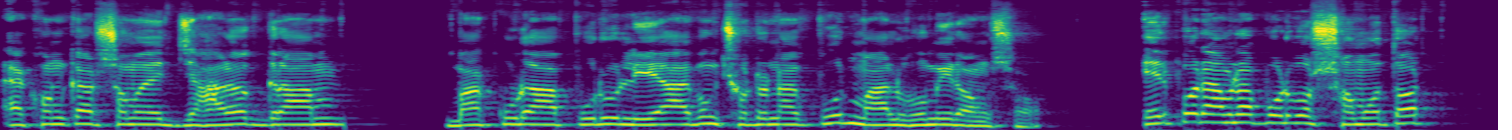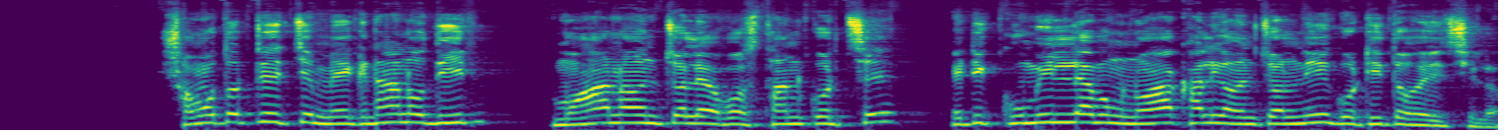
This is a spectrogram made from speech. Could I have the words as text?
এখনকার সময়ে ঝাড়গ্রাম বাঁকুড়া, পুরুলিয়া এবং ছোটনাগপুর মালভূমির অংশ। এরপর আমরা পড়ব সমতট। সমতটটি হচ্ছে মেঘনা নদীর মহানা অঞ্চলে অবস্থান করছে। এটি কুমিল্লা এবং নোয়াখালী অঞ্চল নিয়ে গঠিত হয়েছিল।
